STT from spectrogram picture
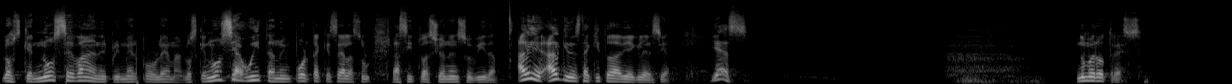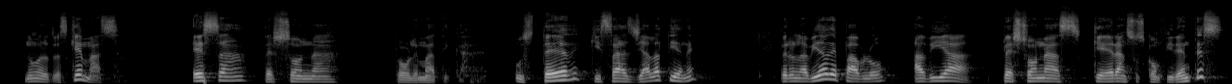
Los que no se van en el primer problema, los que no se agüitan, no importa que sea la, la situación en su vida. ¿Alguien, ¿Alguien está aquí todavía, iglesia? Yes. Número tres. Número tres, ¿qué más? Esa persona problemática. Usted quizás ya la tiene, pero en la vida de Pablo había personas que eran sus confidentes,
